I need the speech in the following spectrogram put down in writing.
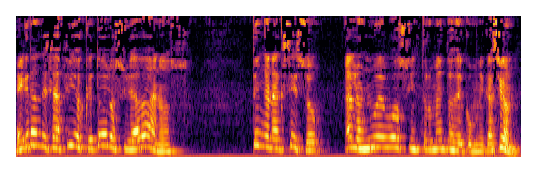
El gran desafío es que todos los ciudadanos tengan acceso a los nuevos instrumentos de comunicación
